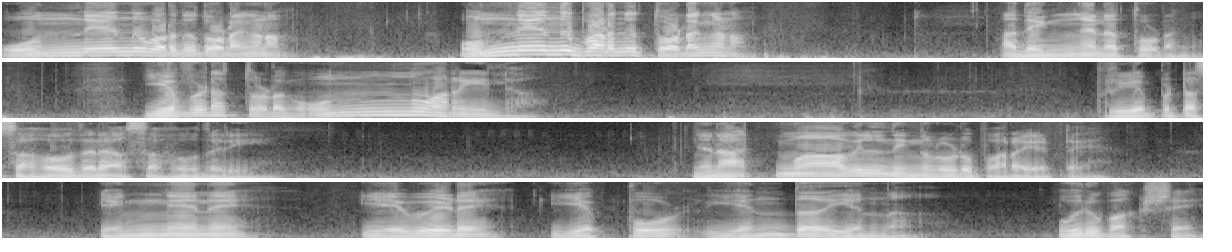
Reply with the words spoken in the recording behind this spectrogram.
ഒന്നേന്ന് പറഞ്ഞ് തുടങ്ങണം. ഒന്നേന്ന് പറഞ്ഞ് തുടങ്ങണം. അതെങ്ങനെ തുടങ്ങും? എവിടെ തുടങ്ങും? ഒന്നും അറിയില്ല. പ്രിയപ്പെട്ട സഹോദര സഹോദരി ഞാൻ ആത്മാവിൽ നിങ്ങളോട് പറയട്ടെ. എങ്ങനെ എവിടെ എപ്പോൾ എന്ത് എന്ന് ഒരു പക്ഷേ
